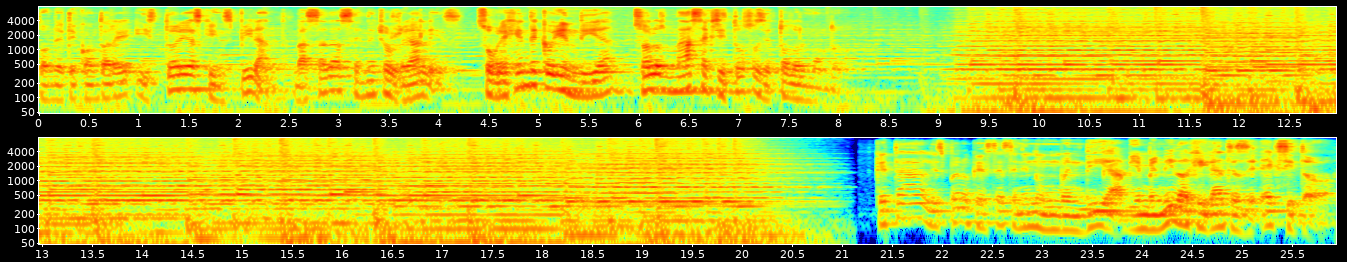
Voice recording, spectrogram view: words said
donde te contaré historias que inspiran, basadas en hechos reales, sobre gente que hoy en día son los más exitosos de todo el mundo. Que estés teniendo un buen día. Bienvenido a Gigantes de Éxito.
